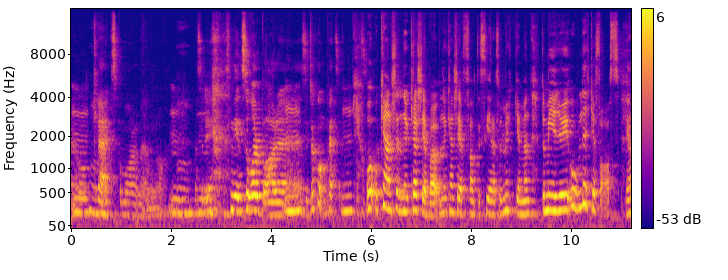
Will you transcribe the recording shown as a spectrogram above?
och mm. kräks på morgonen. Och, mm. Alltså det, det, är en sårbar eh, mm. situation på ett sätt. Mm. Och, och, kanske, nu kanske, jag bara, nu kanske jag fantiserar för mycket, men de är ju i olika fas. Ja.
